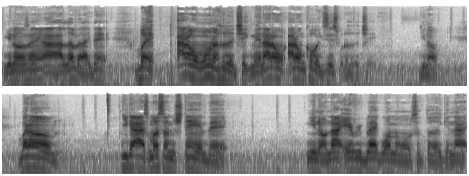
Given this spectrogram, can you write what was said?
You know what I'm saying? I, I love it like that. But I don't want a hood chick, man. I don't I don't coexist with a hood chick you know. But um, you guys must understand that, you know, not every black woman wants a thug, and not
